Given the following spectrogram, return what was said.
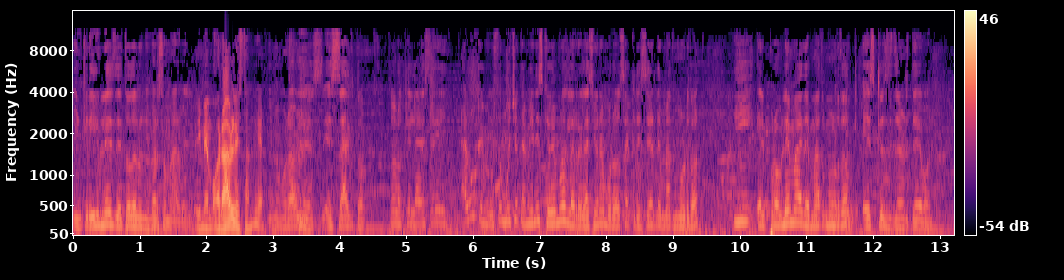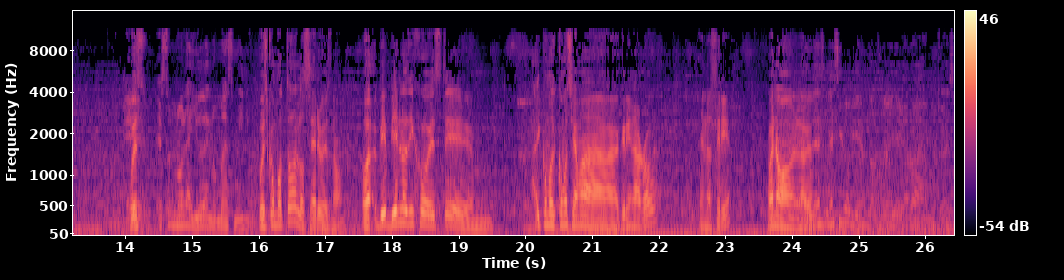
increíbles de todo el universo Marvel. Y memorables también. Y memorables, exacto. Todo lo que él hace. Algo que me gustó mucho también es que vemos la relación amorosa crecer de Matt Murdock. Y el problema de Matt Murdock es que es Daredevil. Pues- Eh, esto no le ayuda en lo más mínimo. Pues como todos los héroes, ¿no? O- bien, bien lo dijo este... mm, ay, ¿cómo, ¿Cómo se llama Green Arrow en la serie? Bueno, la... Le, le sigo viendo, no he llegado a mucho a eso.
